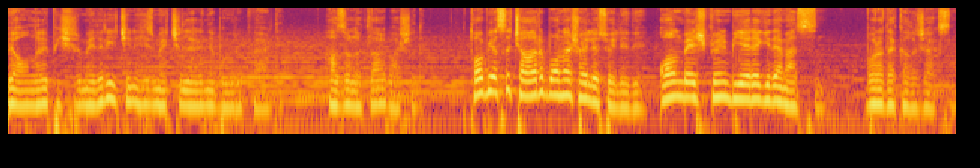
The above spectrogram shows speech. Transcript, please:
ve onları pişirmeleri için hizmetçilerine buyruk verdi. Hazırlıklar başladı. Tobias'ı çağırıp ona şöyle söyledi. 15 gün bir yere gidemezsin. Burada kalacaksın.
